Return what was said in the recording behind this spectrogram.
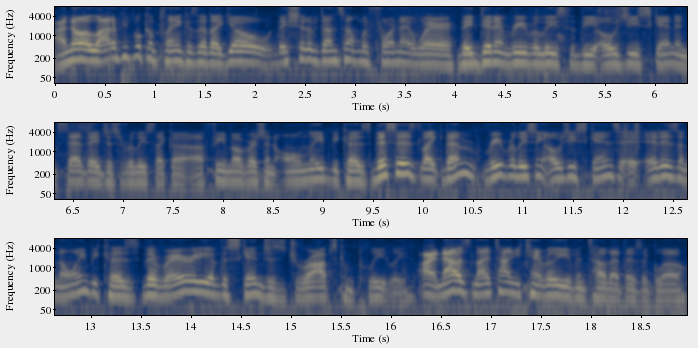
I know a lot of people complain because they're like, yo, they should have done something with Fortnite where they didn't re-release the OG skin. Instead, they just released like a, a, female version only because this is like them re-releasing OG skins. It, it is annoying because the rarity of the skin just drops completely. All right, now it's nighttime. You can't really even tell that there's a glow,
